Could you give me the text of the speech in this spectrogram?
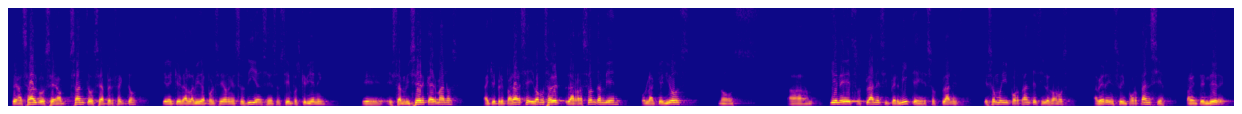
sea salvo, sea santo, sea perfecto, tiene que dar la vida por el Señor en esos días, en esos tiempos que vienen. Eh, están muy cerca, hermanos, hay que prepararse y vamos a ver la razón también por la que Dios nos ah, tiene esos planes y permite esos planes que son muy importantes y los vamos a ver en su importancia para entender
